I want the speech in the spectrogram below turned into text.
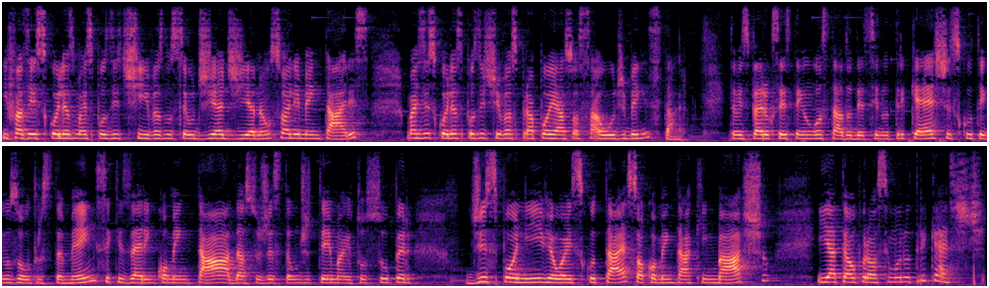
e fazer escolhas mais positivas no seu dia a dia, não só alimentares, mas escolhas positivas para apoiar a sua saúde e bem-estar. Então espero que vocês tenham gostado desse NutriCast, escutem os outros também. Se quiserem comentar, dar sugestão de tema, eu estou super disponível a escutar, é só comentar aqui embaixo. E até o próximo NutriCast.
